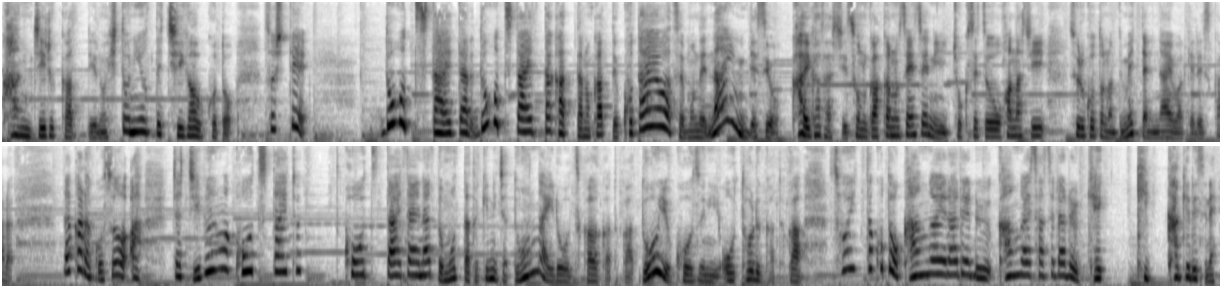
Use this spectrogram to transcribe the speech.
感じるかっていうのは人によって違うこと。そしてどう伝えたら、どう伝えたかったのかっていう答え合わせもね、ないんですよ。絵画だし、その画家の先生に直接お話しすることなんてめったにないわけですから。だからこそ、あ、じゃあ自分はこう伝えと、こう伝えたいなと思った時に、じゃあどんな色を使うかとか、どういう構図にを取るかとか、そういったことを考えられる、考えさせられるきっかけですね。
